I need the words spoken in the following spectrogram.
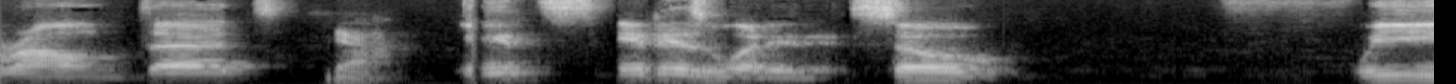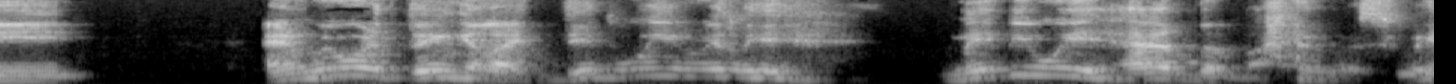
around that. Yeah. It's it is what it is. So we and we were thinking like, did we really? Maybe we had the virus. We,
